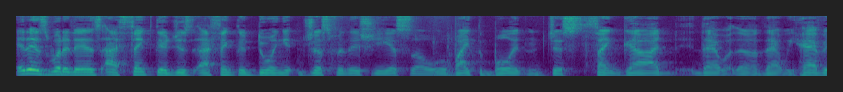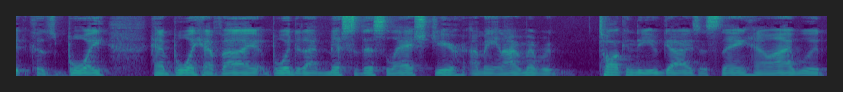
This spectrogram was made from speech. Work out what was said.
it is what it is. I think they're just I think they're doing it just for this year, so we'll bite the bullet and just thank God that uh, that we have it. Because boy, have boy have I boy did I miss this last year. I mean, I remember talking to you guys and saying how I would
